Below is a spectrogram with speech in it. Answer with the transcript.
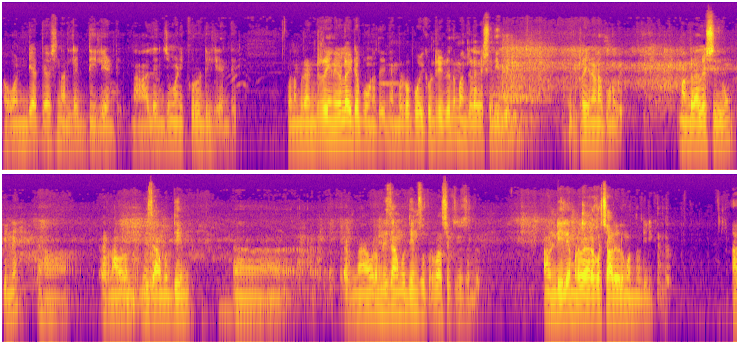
അപ്പോൾ വണ്ടി അത്യാവശ്യം നല്ല ഡിലേ ഉണ്ട്. നാലഞ്ച് മണിക്കൂർ ഡിലേ ഉണ്ട്. അപ്പോൾ നമ്മൾ രണ്ട് ട്രെയിനുകളിലായിട്ട് പോകുന്നത് നമ്മളിപ്പോൾ പോയിക്കൊണ്ടിരിക്കുന്നത് മംഗള ലക്ഷദ്വീപും ട്രെയിനാണ് പോണത്. മംഗള ലക്ഷദ്വീപും പിന്നെ Ernakulam Nizamuddin Ernakulam Nizamuddin super fast express ഉണ്ട്. ആ വണ്ടിയിൽ നമ്മൾ വേറെ കുറച്ച് ആളുകൾ വന്നുകൊണ്ടിരിക്കുന്നുണ്ട്. ആ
